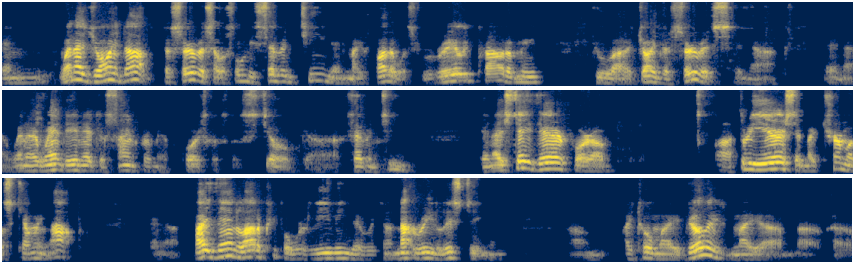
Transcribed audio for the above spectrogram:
And when I joined up the service, I was only 17, and my father was really proud of me to uh, join the service. And, and when I went in, I had to sign for me, of course, I was still 17. And I stayed there for um, uh, three years and my term was coming up. And uh, by then, a lot of people were leaving. They were not re-enlisting. And, um, I told my village, my uh, uh, uh,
